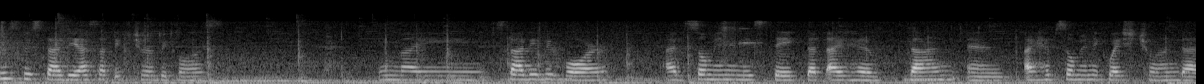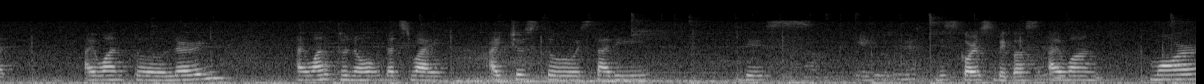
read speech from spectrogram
choose to study as a teacher because in my study before, I have so many mistakes that I have done and I have so many questions that I want to learn, I want to know. That's why I choose to study this this course because I want more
